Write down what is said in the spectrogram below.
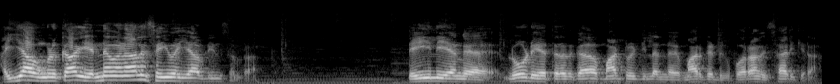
ஐயா உங்களுக்காக என்ன வேணாலும் செய்வையா ஐயா அப்படின்னு சொல்கிறான் டெய்லி அங்கே லோடு ஏற்றுறதுக்காக மாட்டு வண்டியில் அந்த மார்க்கெட்டுக்கு போகிறான் விசாரிக்கிறான்.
